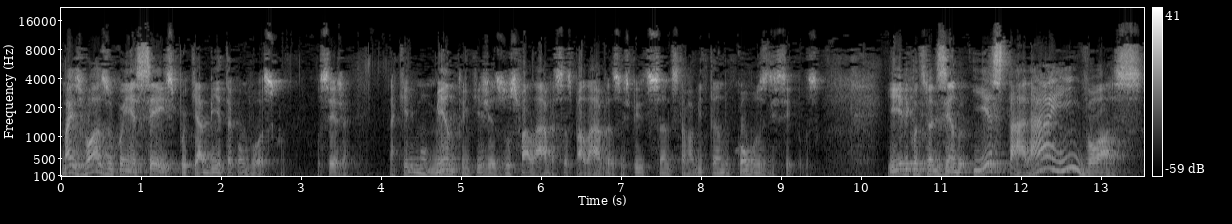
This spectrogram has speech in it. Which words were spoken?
Mas vós o conheceis, porque habita convosco. Ou seja, naquele momento em que Jesus falava essas palavras, o Espírito Santo estava habitando com os discípulos. E ele continua dizendo: E estará em vós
